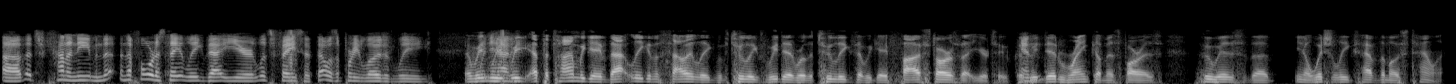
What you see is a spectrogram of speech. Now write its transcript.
uh, that's kind of neat. And the, and the Florida State League that year, let's face it, that was a pretty loaded league. And we, we, had- we at the time we gave that league and the Sally League, with the two leagues we did, were the two leagues that we gave five stars that year to, because we did rank them as far as who is the you know which leagues have the most talent.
